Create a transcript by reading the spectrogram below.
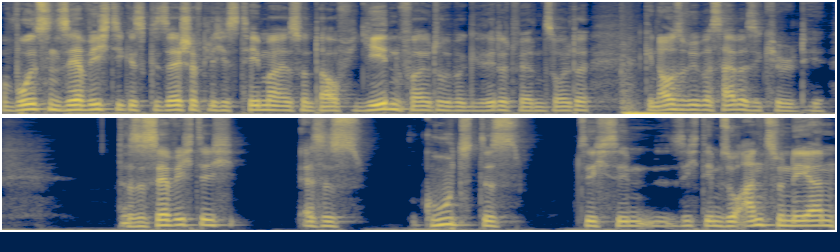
obwohl es ein sehr wichtiges gesellschaftliches Thema ist und da auf jeden Fall drüber geredet werden sollte. Genauso wie bei Cybersecurity. Das ist sehr wichtig. Es ist gut, das sich, sich dem so anzunähern.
